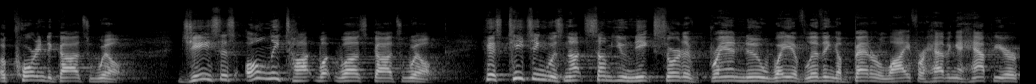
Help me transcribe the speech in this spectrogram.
according to God's will. Jesus only taught what was God's will. His teaching was not some unique, sort of brand new way of living a better life or having a happier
